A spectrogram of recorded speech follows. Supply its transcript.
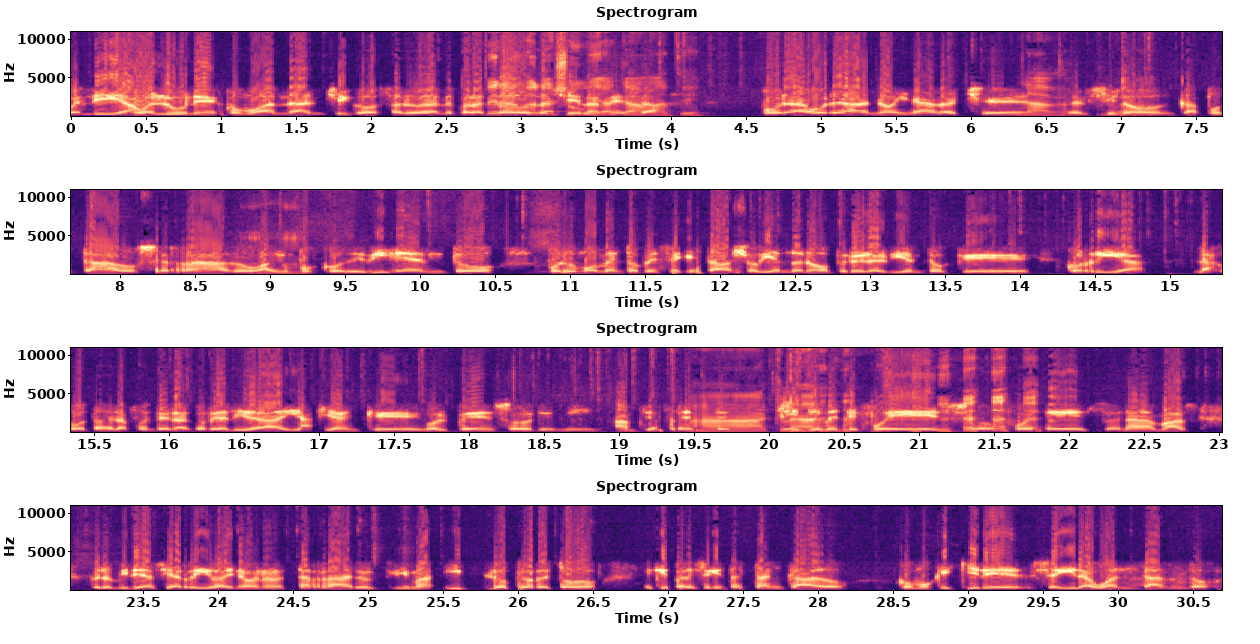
Buen día, buen lunes, ¿cómo andan chicos? Saludos grandes para Esperando todos. la aquí en lluvia mesa. acá, Mati. Por ahora no hay nada, che. Nada, El cielo bueno. encapotado, cerrado, hay un poco de viento. Por un momento pensé que estaba lloviendo, no, pero era el viento que corría las gotas de la fuente de la cordialidad y hacían que golpeen sobre mi amplia frente. Ah, claro. Simplemente fue eso, fue eso, nada más. Pero miré hacia arriba y no, no, está raro el clima. Y lo peor de todo es que parece que está estancado, como que quiere seguir aguantando.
